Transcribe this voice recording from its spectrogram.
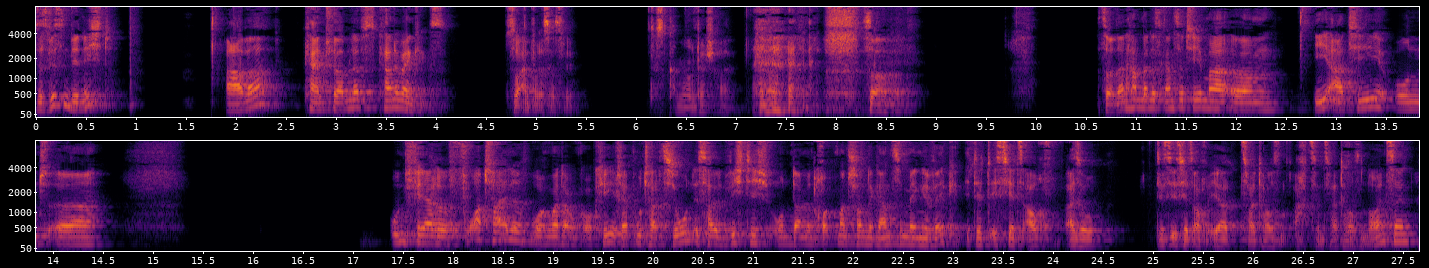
das wissen wir nicht, aber kein Termlabs, keine Rankings. So einfach ist das Leben. Das kann man unterschreiben. Genau. so. So, dann haben wir das ganze Thema ähm, EAT und äh, unfaire Vorteile, wo man da, okay, Reputation ist halt wichtig und damit rockt man schon eine ganze Menge weg. Das ist jetzt auch, also das ist jetzt auch eher 2018, 2019.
